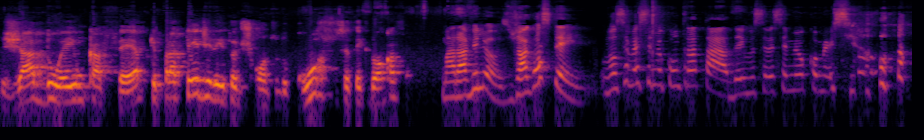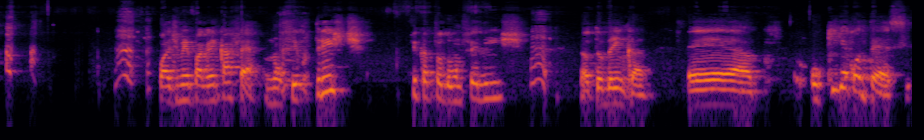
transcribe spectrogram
já doei um café, porque para ter direito ao desconto do curso, você tem que doar um café. Maravilhoso, já gostei. Você vai ser meu contratado, hein? Você vai ser meu comercial. pode me pagar em café. Não fico triste, fica todo mundo feliz. Eu tô brincando. É, o que, que acontece?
